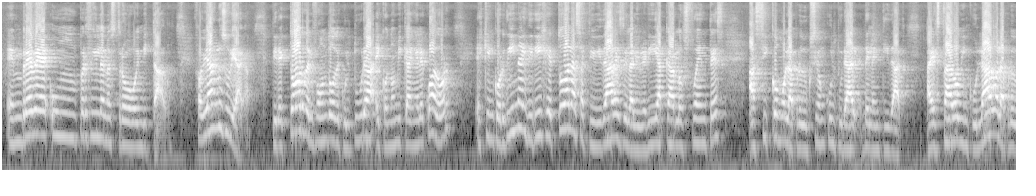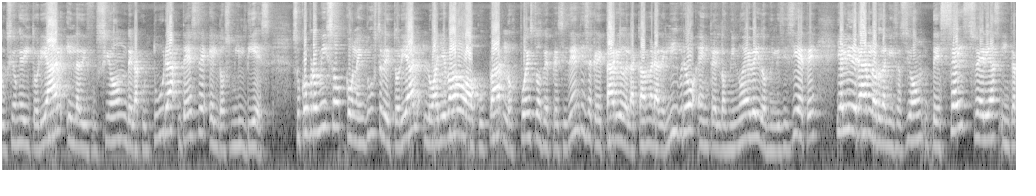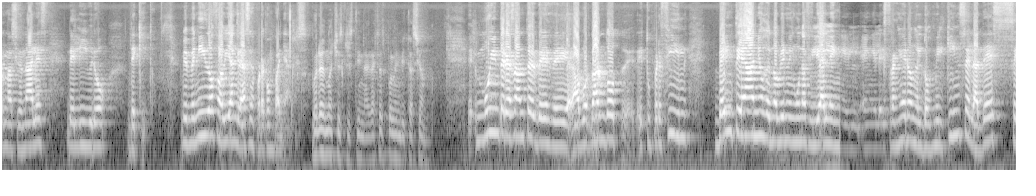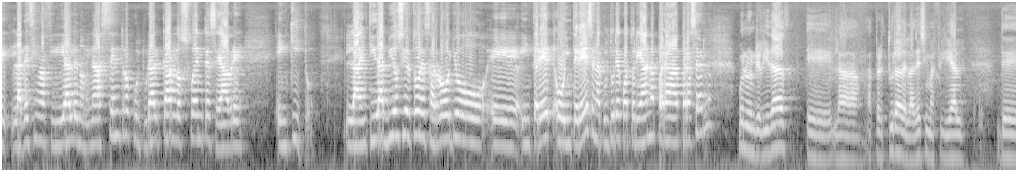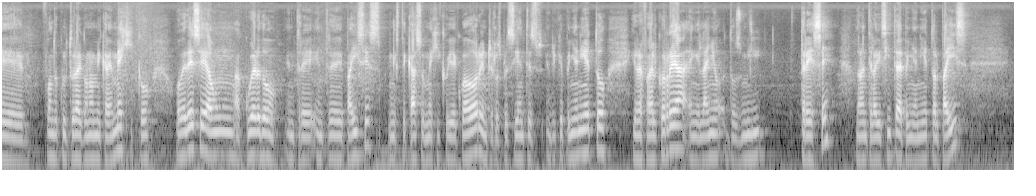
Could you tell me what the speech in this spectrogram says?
En breve, un perfil de nuestro invitado. Fabián Luzuriaga, director del Fondo de Cultura Económica en el Ecuador, es quien coordina y dirige todas las actividades de la librería Carlos Fuentes, así como la producción cultural de la entidad. Ha estado vinculado a la producción editorial y la difusión de la cultura desde el 2010. Su compromiso con la industria editorial lo ha llevado a ocupar los puestos de presidente y secretario de la Cámara del Libro entre el 2009 y 2017 y a liderar la organización de seis ferias internacionales del libro de Quito. Bienvenido Fabián, gracias por acompañarnos. Buenas noches Cristina, gracias por la invitación. Eh, muy interesante desde abordando eh, tu perfil, 20 años de no abrir ninguna filial en el, en el extranjero, en el 2015 la, décima filial denominada Centro Cultural Carlos Fuentes se abre en Quito. ¿La entidad vio cierto desarrollo eh, interés, o interés en la cultura ecuatoriana para, hacerlo? Bueno, en realidad la apertura de la décima filial de Fondo Cultura Económica de México, obedece a un acuerdo entre, entre países, en este caso México y Ecuador, entre los presidentes Enrique Peña Nieto y Rafael Correa en el año 2013, durante la visita de Peña Nieto al país.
